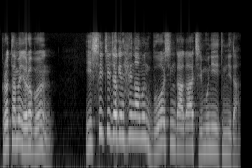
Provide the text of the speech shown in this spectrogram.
그렇다면 여러분, 이 실질적인 행함은 무엇인가가 질문이 듭니다.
